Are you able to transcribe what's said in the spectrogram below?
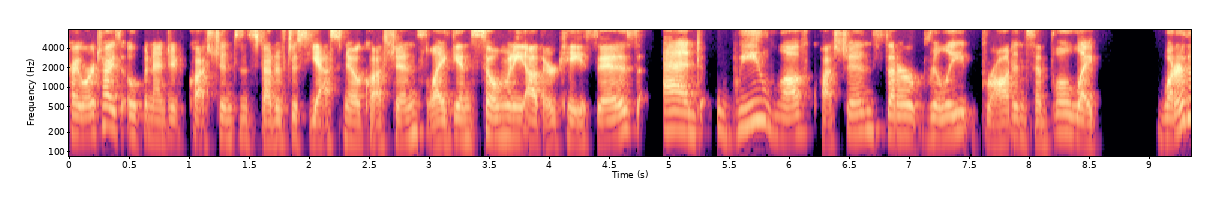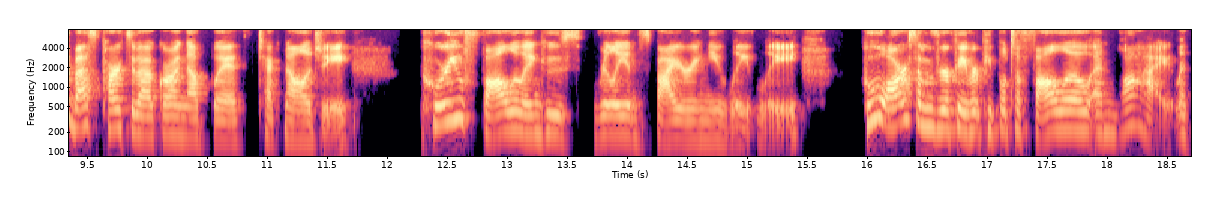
prioritize open ended questions instead of just yes, no questions, like in so many other cases. And we love questions that are really broad and simple, like what are the best parts about growing up with technology? Who are you following who's really inspiring you lately? Who are some of your favorite people to follow and why? Like,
